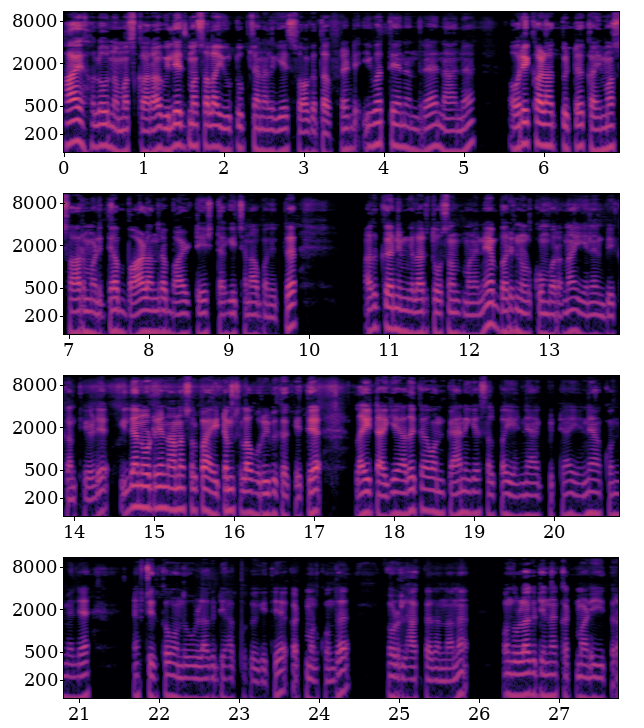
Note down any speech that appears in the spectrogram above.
ಹಾಯ್, ಹಲೋ, ನಮಸ್ಕಾರ. ವಿಲೇಜ್ ಮಸಾಲ ಯೂಟ್ಯೂಬ್ ಚಾನಲ್ಗೆ ಸ್ವಾಗತ ಫ್ರೆಂಡ್. ಇವತ್ತೇನಂದರೆ ನಾನು ಅವ್ರೆಕಾಳು ಹಾಕ್ಬಿಟ್ಟು ಕೈಮಾ ಸಾರು ಮಾಡಿದ್ದೆ. ಭಾಳ ಅಂದ್ರೆ ಭಾಳ ಟೇಸ್ಟಾಗಿ ಚೆನ್ನಾಗಿ ಬಂದಿತ್ತು. ಅದಕ್ಕೆ ನಿಮ್ಗೆಲ್ಲರೂ ತೋರ್ಸಂತ ಮಾಡೇನೆ. ಬರೀ ನೋಡ್ಕೊಂಬರೋಣ ಏನೇನು ಬೇಕಂತ ಹೇಳಿ ಇಲ್ಲೇ ನೋಡ್ರಿ, ನಾನು ಸ್ವಲ್ಪ ಐಟಮ್ಸ್ ಎಲ್ಲ ಹುರಿಬೇಕಾಕೈತೆ, ಲೈಟಾಗಿ. ಅದಕ್ಕೆ ಒಂದು ಪ್ಯಾನಿಗೆ ಸ್ವಲ್ಪ ಎಣ್ಣೆ ಹಾಕ್ಬಿಟ್ಟೆ. ಎಣ್ಣೆ ಹಾಕೊಂಡ್ಮೇಲೆ ನೆಕ್ಸ್ಟ್ ಇದಕ್ಕೆ ಒಂದು ಉಳ್ಳಾಗಡ್ಡಿ ಹಾಕ್ಬೇಕಾಗೈತೆ, ಕಟ್ ಮಾಡ್ಕೊಂಡು ನೋಡ್ರಿ ಹಾಕ್ತಾಯಿದ್ದೆ ನಾನು. ಒಂದು ಉಳ್ಳಾಗಡ್ಡಿನ ಕಟ್ ಮಾಡಿ ಈ ಥರ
